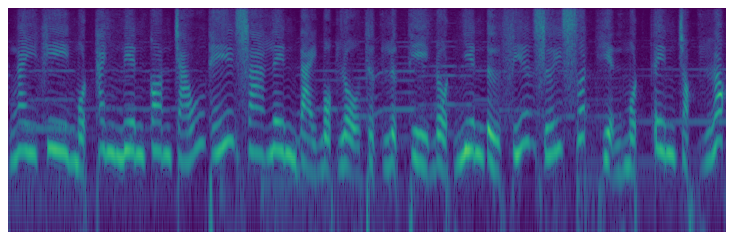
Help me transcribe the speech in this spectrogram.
ngay khi một thanh niên con cháu thế ra lên đài bộc lộ thực lực thì đột nhiên từ phía dưới xuất hiện một tên chọc lóc.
